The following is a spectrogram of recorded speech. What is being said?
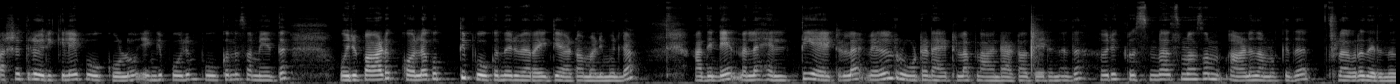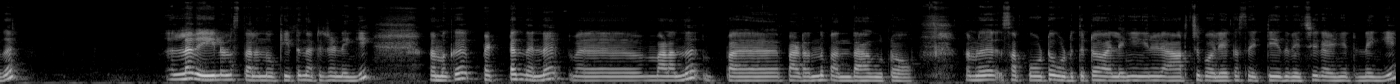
വർഷത്തിൽ ഒരിക്കലേ പൂക്കുള്ളൂ. എങ്കിൽ പോലും പൂക്കുന്ന സമയത്ത് ഒരുപാട് കൊലകുത്തി പൂക്കുന്ന ഒരു വെറൈറ്റി ആട്ടോ മണിമുല്ല. അതിന്റെ നല്ല ഹെൽത്തി ആയിട്ടുള്ള വെൽ റൂട്ടഡ് ആയിട്ടുള്ള പ്ലാന്റ് ആട്ടോ തരുന്നത്. ഒരു ക്രിസ്മസ് മാസം ആണ് നമുക്കിത് ഫ്ലവർ തരുന്നത്. നല്ല വെയിലുള്ള സ്ഥലം നോക്കിയിട്ട് നട്ടിട്ടുണ്ടെങ്കിൽ നമുക്ക് പെട്ടെന്ന് തന്നെ വളർന്ന് പടർന്ന് പന്താകും കേട്ടോ നമ്മൾ സപ്പോർട്ട് കൊടുത്തിട്ടോ അല്ലെങ്കിൽ ഇങ്ങനെ ഒരു ആർച്ച് പോലെയൊക്കെ സെറ്റ് ചെയ്ത് വെച്ച് കഴിഞ്ഞിട്ടുണ്ടെങ്കിൽ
